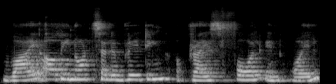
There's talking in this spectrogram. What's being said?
Why are we not celebrating a price fall in oil?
